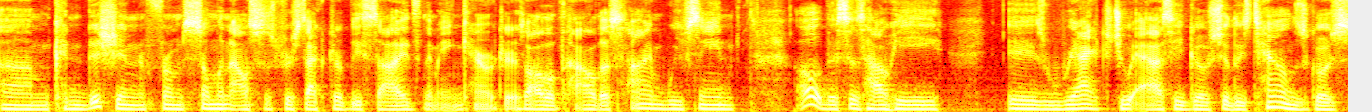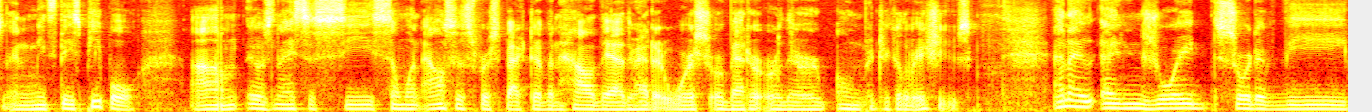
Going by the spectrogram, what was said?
um, condition from someone else's perspective besides the main characters. All of how this time we've seen, oh, this is how he is reacted to as he goes to these towns, goes and meets these people. Um, it was nice to see someone else's perspective and how they either had it worse or better or their own particular issues. And I, I enjoyed sort of the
